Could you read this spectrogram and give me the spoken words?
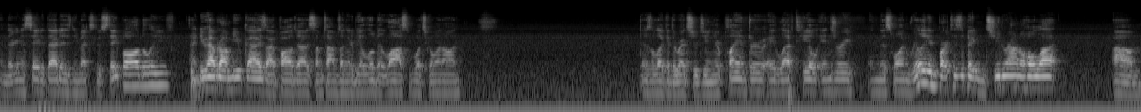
And they're going to say that that is New Mexico State ball, I believe. I do have it on mute, guys. I apologize. Sometimes I'm going to be a little bit lost with what's going on. There's a look at the redshirt junior playing through a left heel injury in this one. Really didn't participate in shoot around a whole lot. Um,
